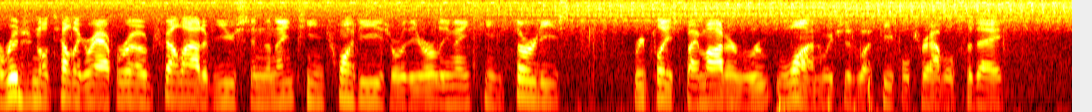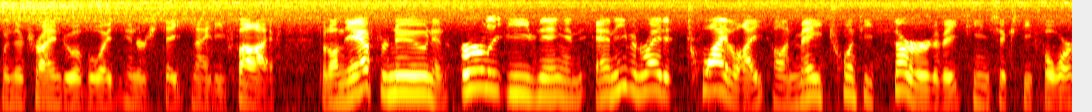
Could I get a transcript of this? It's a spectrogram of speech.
original Telegraph Road fell out of use in the 1920s or the early 1930s, replaced by modern Route 1, which is what people travel today when they're trying to avoid Interstate 95. But on the afternoon and early evening, and, and even right at twilight on May 23rd of 1864,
